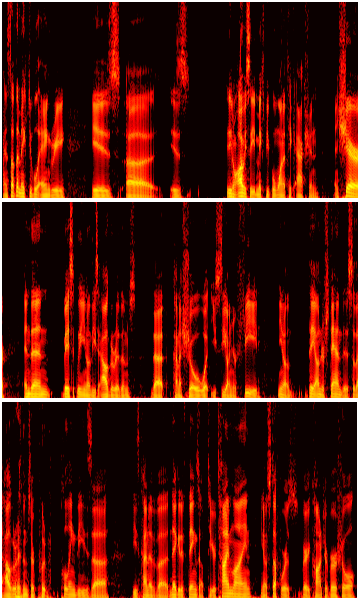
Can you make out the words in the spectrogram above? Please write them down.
and stuff that makes people angry is uh, is you know obviously it makes people want to take action and share and then basically you know these algorithms that kind of show what you see on your feed you know they understand this so the algorithms are put, pulling these uh, these kind of uh, negative things up to your timeline you know stuff where it's very controversial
